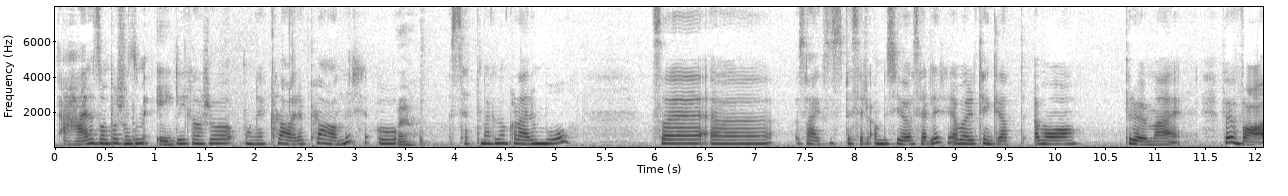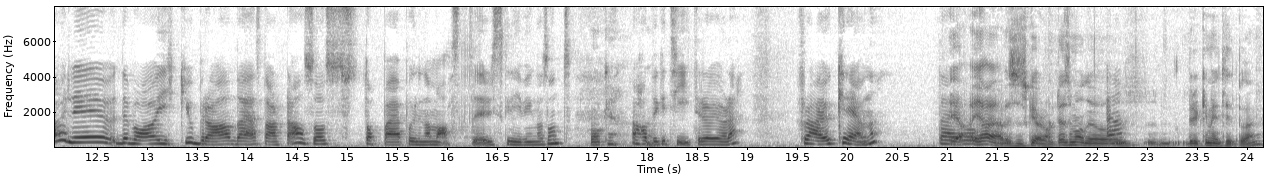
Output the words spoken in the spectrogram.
jeg er en sånn person som egentlig ikke har så mange klare planer. Og Ja. setter meg ikke noen klare mål. Så, jeg, øh, så er jeg ikke så spesielt ambisiøs heller. Jeg bare tenker at jeg må prøve meg For var veldig, det var, gikk jo bra da jeg starta, og så stoppa jeg pga. masterskriving og sånt. Okay. Jeg hadde ikke tid til å gjøre det. For det er jo krevende. Er Ja, jo, ja, ja, Hvis du skulle gjøre det ordentlig, så må du jo Ja. bruke mye tid på det.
